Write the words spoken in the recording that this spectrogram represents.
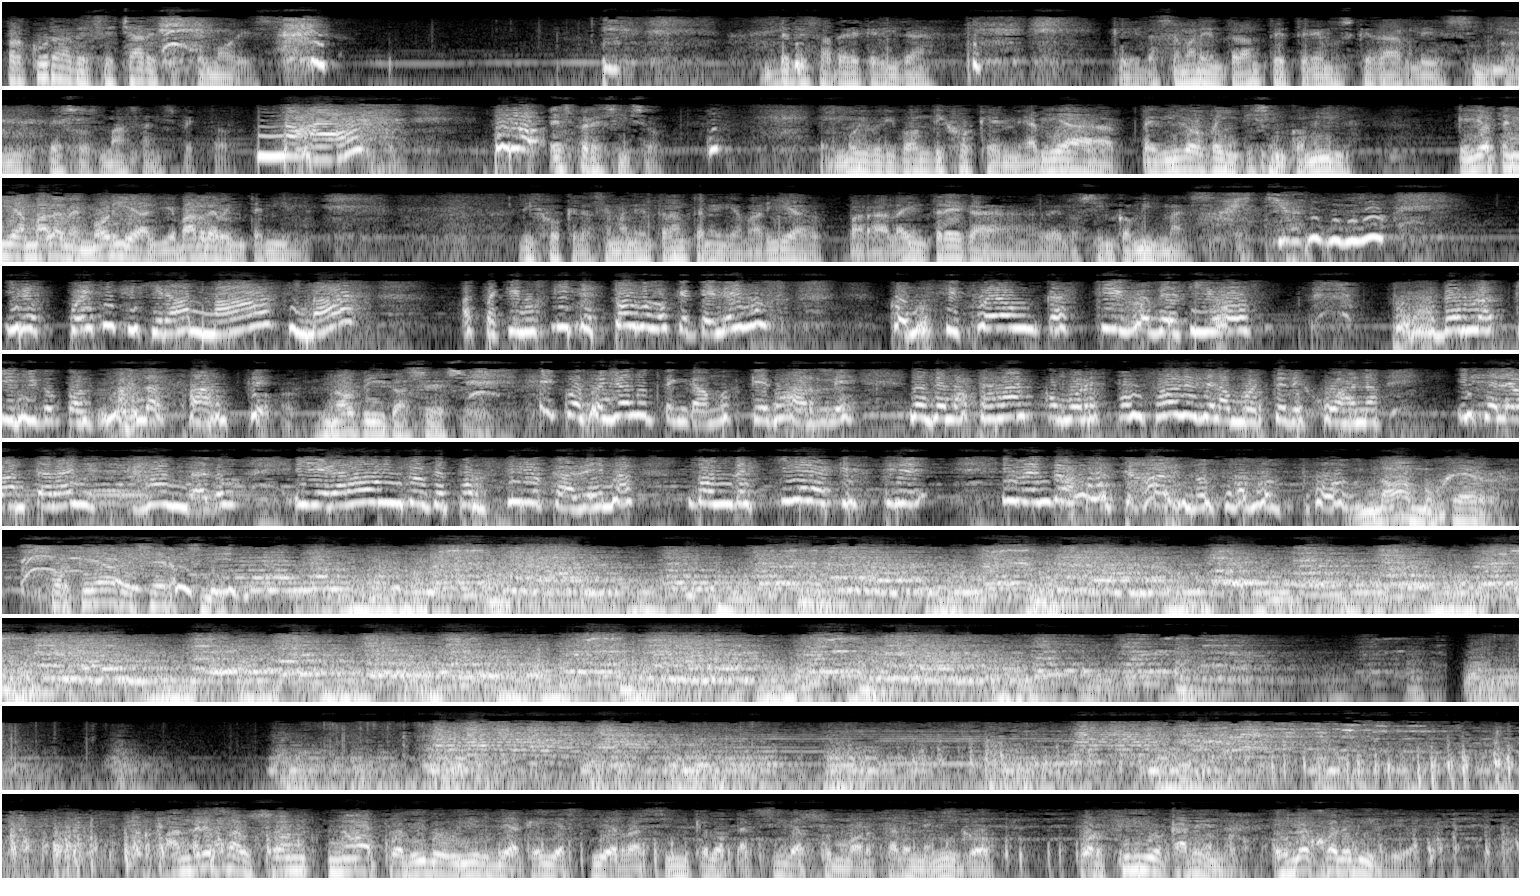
Procura desechar esos temores. Debes saber, querida, que la semana entrante tenemos que darle cinco mil pesos más al inspector. ¿Más? Pero... Es preciso. El muy bribón dijo que me había pedido veinticinco mil, que yo tenía mala memoria al llevarle veinte mil. Dijo que la semana entrante me llamaría para la entrega de los cinco mil más. Ay, Dios mío. Y después exigirá más y más hasta que nos quite todo lo que tenemos, como si fuera un castigo de Dios por haberlo adquirido con mala suerte. No digas eso. Y cuando ya no tengamos que darle, nos delatarán como responsables de la muerte de Juana. Y se levantará el escándalo y llegará a oídos de Porfirio Cadena, donde quiera que esté, y vendrá a matarnos a los dos. No, mujer. ¿Por qué ha de ser así? podido huir de aquellas tierras sin que lo persiga su mortal enemigo, Porfirio Cadena, el ojo de vidrio,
